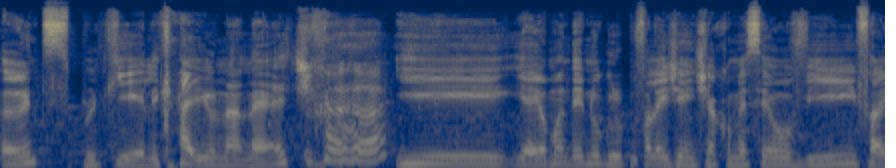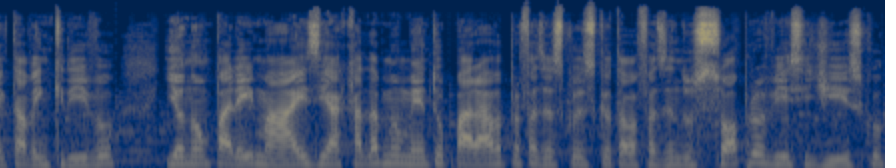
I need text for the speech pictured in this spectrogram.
antes, porque ele caiu na net. E, e aí eu mandei no grupo e falei, gente, já comecei a ouvir, falei que tava incrível. E eu não parei mais. E a cada momento eu parava pra fazer as coisas que eu tava fazendo só pra ouvir esse disco.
